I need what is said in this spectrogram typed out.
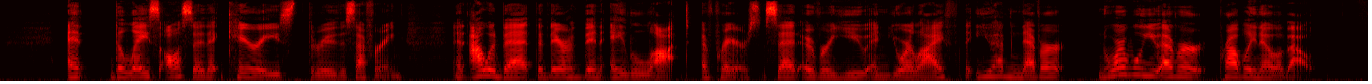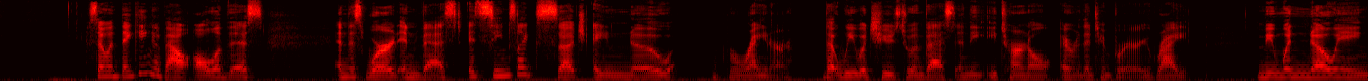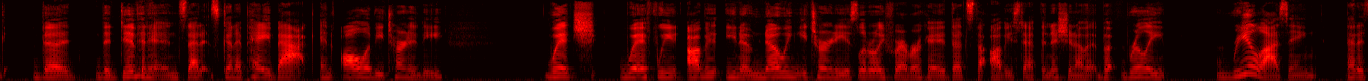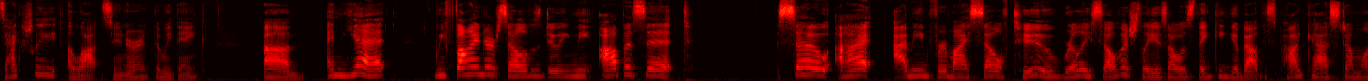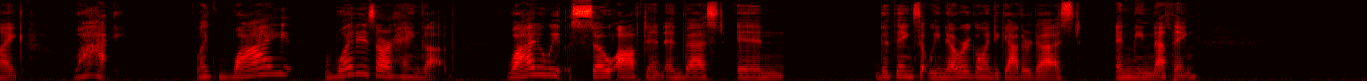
and the lace also that carries through the suffering. And I would bet that there have been a lot of prayers said over you and your life that you have never, nor will you ever probably know about. So, in thinking about all of this and this word invest, it seems like such a no brainer that we would choose to invest in the eternal over the temporary, right? I mean, when knowing the the dividends that it's going to pay back in all of eternity, which if we you know knowing eternity is literally forever okay that's the obvious definition of it but really realizing that it's actually a lot sooner than we think um, and yet we find ourselves doing the opposite. So i i mean for myself too really selfishly as i was thinking about this podcast i'm like why? Like why what is our hang up why do we so often invest in the things that we know are going to gather dust and mean nothing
